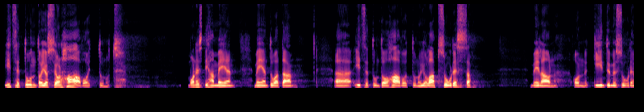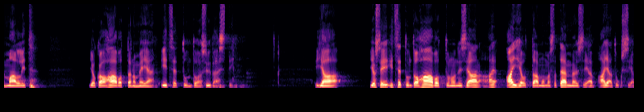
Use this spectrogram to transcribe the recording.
Itse tunto, jos se on haavoittunut. Monestihan meidän, meidän tuota, ää, itsetunto on haavoittunut jo lapsuudessa. Meillä on, on kiintymyssuhdemallit, joka on haavoittanut meidän itsetuntoa syvästi. Ja jos ei itsetunto ole haavoittunut, niin se aiheuttaa muun muassa tämmöisiä ajatuksia.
